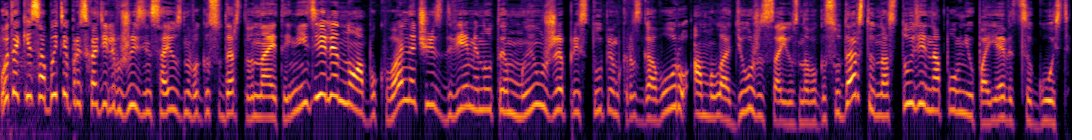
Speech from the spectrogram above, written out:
Вот такие события происходили в жизни союзного государства на этой неделе, ну а буквально через две минуты мы уже приступим к разговору о молодежи союзного государства. На студии, напомню, появится гость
